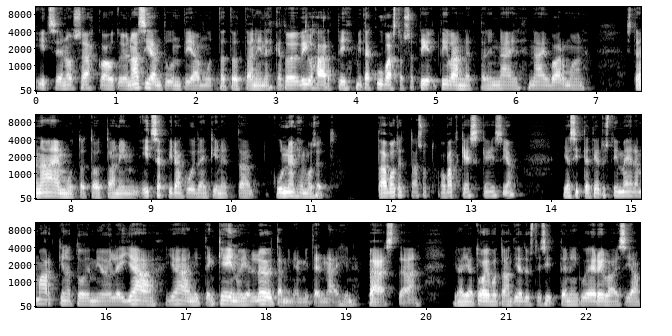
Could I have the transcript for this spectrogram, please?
itse en ole sähköautojen asiantuntija, mutta tota, niin ehkä tuo Vilhartti, mitä kuvasi tuossa ti- tilannetta, niin näin, näin varmaan sitä näen, mutta tota, niin itse pidän kuitenkin, että kunnianhimoiset tavoitetasot ovat keskeisiä. Ja sitten tietysti meille markkinatoimijoille jää, jää niiden keinojen löytäminen, miten näihin päästään. Ja, ja toivotaan tietysti sitten niin kuin erilaisia,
